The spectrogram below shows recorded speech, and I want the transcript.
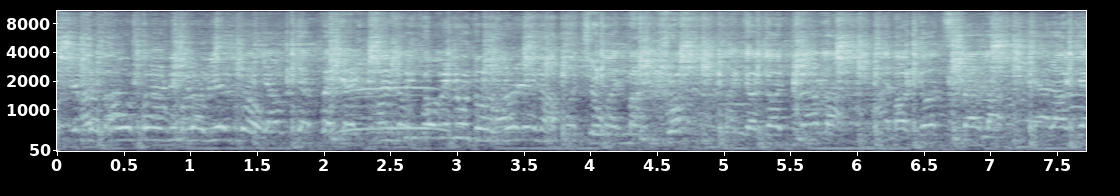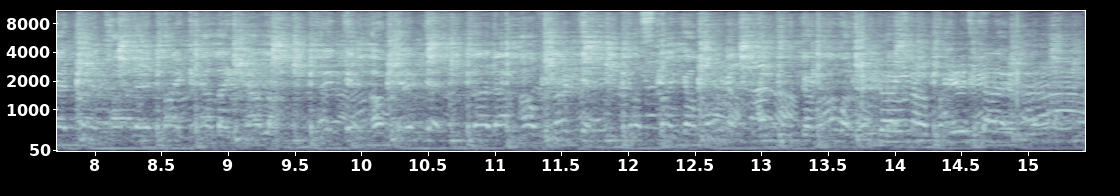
y empezamos con el micro abierto. En cinco minutos, no llega. Esta es una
